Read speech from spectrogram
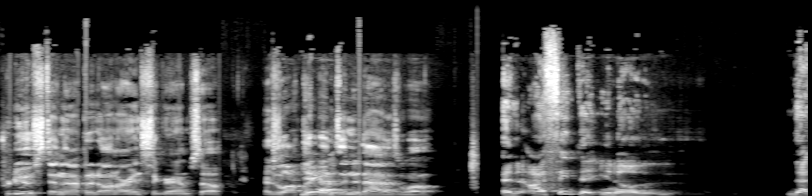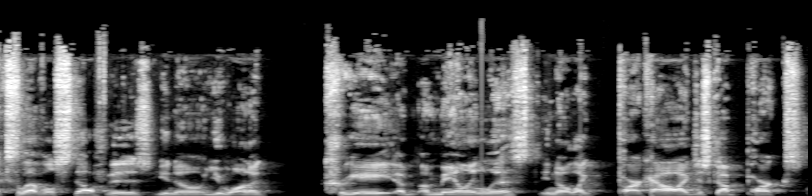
produced, and then I put it on our Instagram. So there's a lot that Yeah. goes into that as well. and I think that you know, next level stuff is you know you want to create a, a mailing list. You know, like Park Howell, I just got Parks.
